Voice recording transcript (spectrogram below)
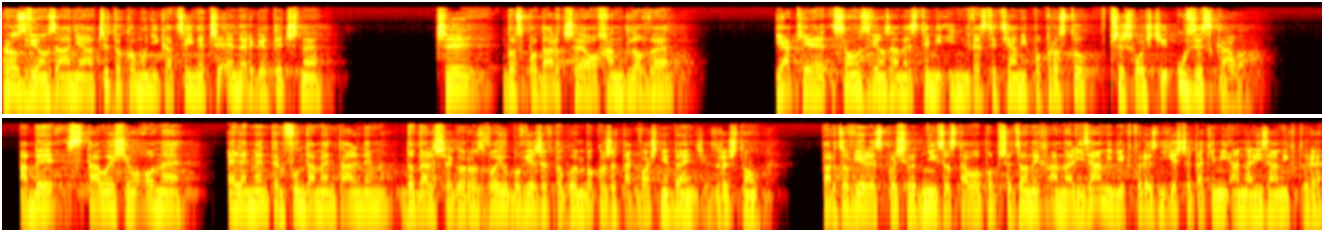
rozwiązania, czy to komunikacyjne, czy energetyczne, czy gospodarcze, handlowe, jakie są związane z tymi inwestycjami, po prostu w przyszłości uzyskała, aby stały się one elementem fundamentalnym do dalszego rozwoju, bo wierzę w to głęboko, że tak właśnie będzie. Zresztą bardzo wiele spośród nich zostało poprzedzonych analizami, niektóre z nich jeszcze takimi analizami, które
